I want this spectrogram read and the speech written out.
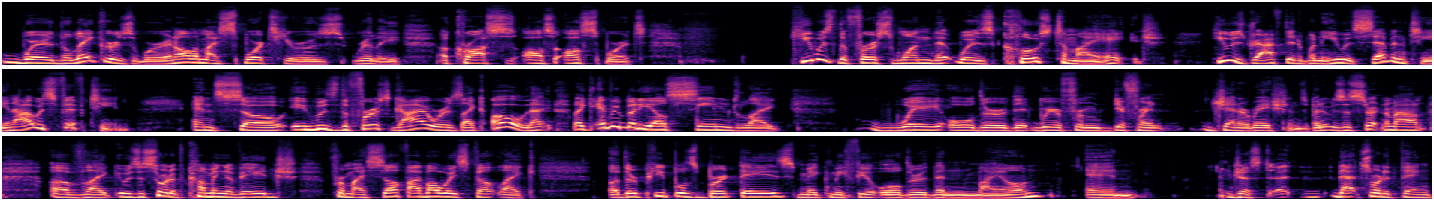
where the Lakers were, and all of my sports heroes really across all all sports he was the first one that was close to my age. He was drafted when he was 17. I was 15. And so he was the first guy where it's like, oh, that like everybody else seemed like way older that we're from different generations, but it was a certain amount of like, it was a sort of coming of age for myself. I've always felt like other people's birthdays make me feel older than my own. And just uh, that sort of thing.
